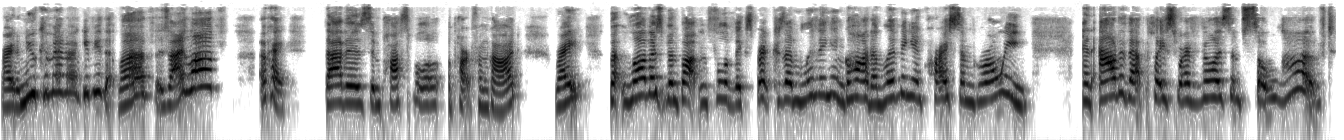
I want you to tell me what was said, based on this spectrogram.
right? A new commandment I give you that love as I love. Okay. That is impossible apart from God, right? But love has been bought and full of express because I'm living in God. I'm living in Christ. I'm growing. And out of that place where I realize I'm so loved,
